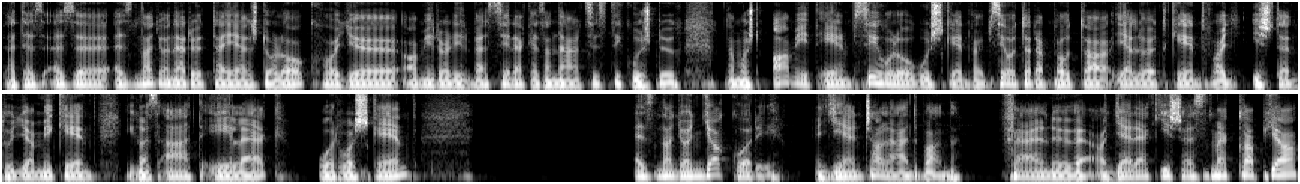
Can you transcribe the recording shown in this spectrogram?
Tehát ez, ez, ez nagyon erőteljes dolog, hogy amiről itt beszélek, ez a narcisztikus düh. Na most, amit én pszichológusként, vagy pszichoterapeuta jelöltként, vagy Isten tudja miként igaz átélek orvosként, ez nagyon gyakori egy ilyen családban felnőve. A gyerek is ezt megkapja,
